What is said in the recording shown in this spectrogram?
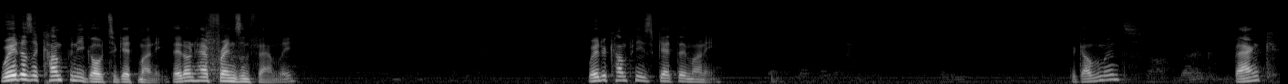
Where does a company go to get money? They don't have friends and family. Where do companies get their money? The government? Bank?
